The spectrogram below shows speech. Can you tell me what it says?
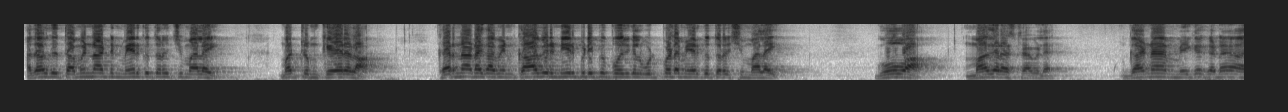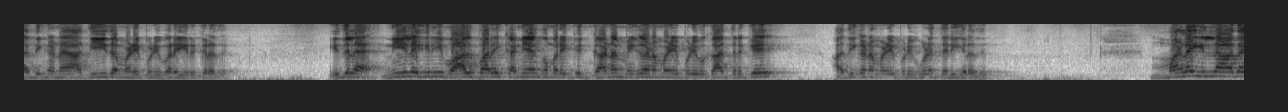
அதாவது தமிழ்நாட்டின் மேற்கு தொடர்ச்சி மலை மற்றும் கேரளா கர்நாடகாவின் காவிரி நீர்பிடிப்பு பகுதிகள் உட்பட மேற்கு தொடர்ச்சி மலை கோவா மகாராஷ்டிராவில் கன மிக கன அதிகன அதீத மழைப்பொழிவு வரை இருக்கிறது. இதில் நீலகிரி வால்பாறை கன்னியாகுமரிக்கு கன மிக கன மழைப்பொழிவு காத்திருக்கு. அதிகன மழைப்பொழிவு கூட தெரிகிறது. மழை இல்லாத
